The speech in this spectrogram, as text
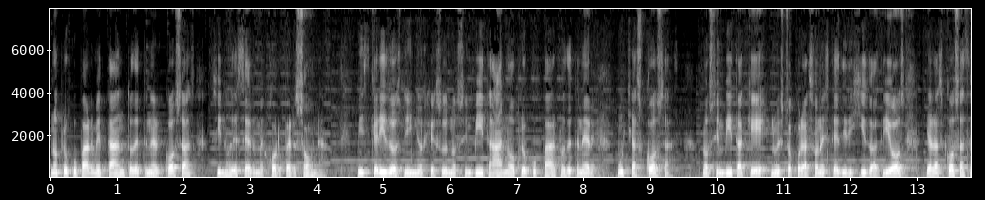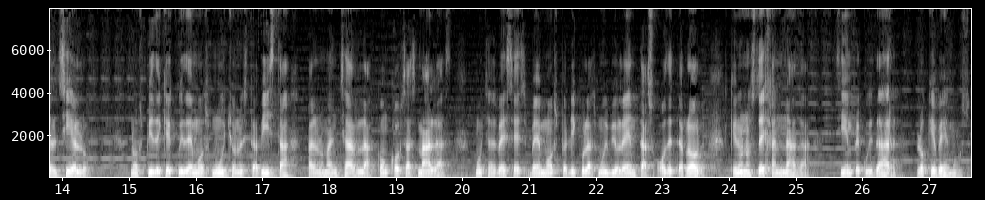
no preocuparme tanto de tener cosas, sino de ser mejor persona. Mis queridos niños, Jesús nos invita a no preocuparnos de tener muchas cosas, nos invita a que nuestro corazón esté dirigido a Dios y a las cosas del cielo. Nos pide que cuidemos mucho nuestra vista para no mancharla con cosas malas. Muchas veces vemos películas muy violentas o de terror que no nos dejan nada. Siempre cuidar lo que vemos.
